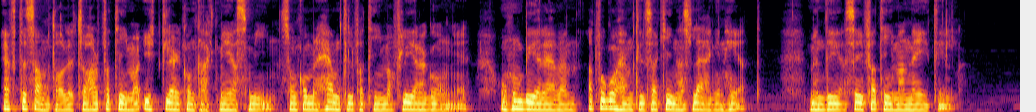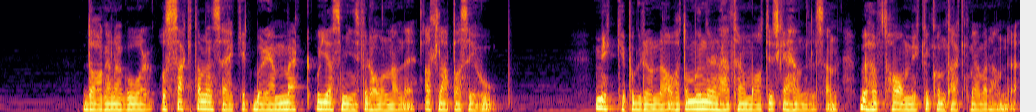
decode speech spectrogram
Efter samtalet så har Fatima ytterligare kontakt med Jasmin som kommer hem till Fatima flera gånger och hon ber även att få gå hem till Sakinas lägenhet. Men det säger Fatima nej till. Dagarna går och sakta men säkert börjar Mert och Jasmins förhållande att lappas ihop. Mycket på grund av att de under den här traumatiska händelsen behövt ha mycket kontakt med varandra.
